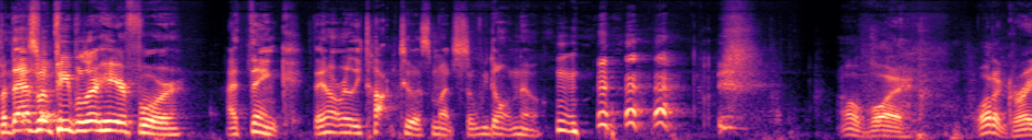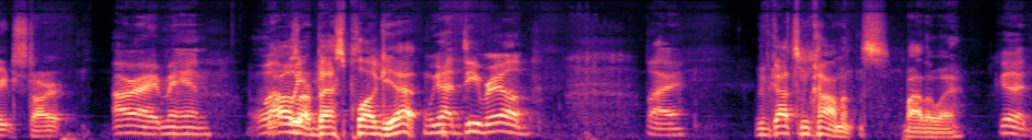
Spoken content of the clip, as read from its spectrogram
But that's what people are here for. I think they don't really talk to us much, so we don't know. Oh boy, what a great start! All right, man. That was we, our best plug yet. we got derailed by We've got some comments, by the way. good.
